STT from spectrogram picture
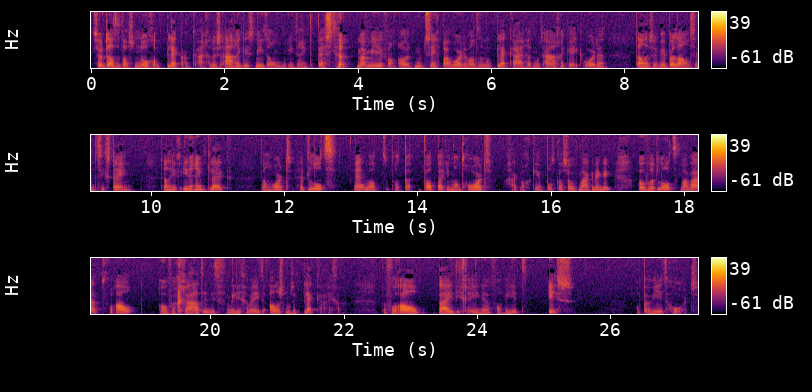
Zodat het alsnog een plek kan krijgen. Dus eigenlijk is het niet om iedereen te pesten, maar meer van: oh, het moet zichtbaar worden, want het moet plek krijgen, het moet aangekeken worden. Dan is er weer balans in het systeem. Dan heeft iedereen plek. Dan hoort het lot, hè, wat, wat, bij, wat bij iemand hoort. Daar ga ik nog een keer een podcast over maken, denk ik. Over het lot. Maar waar het vooral over gaat in dit familiegeweten: alles moet een plek krijgen. Maar vooral bij diegene van wie het is. Of bij wie het hoort.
